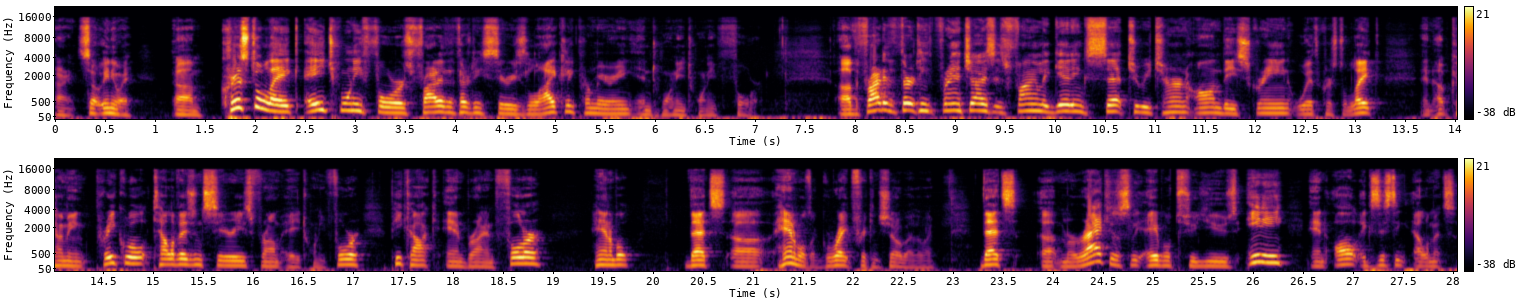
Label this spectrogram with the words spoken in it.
All right. So, anyway, um, Crystal Lake A24's Friday the 13th series likely premiering in 2024. Uh, the Friday the 13th franchise is finally getting set to return on the screen with Crystal Lake, an upcoming prequel television series from A24, Peacock, and Bryan Fuller. Hannibal that's uh, Hannibal's a great freaking show, by the way. That's uh, miraculously able to use any and all existing elements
